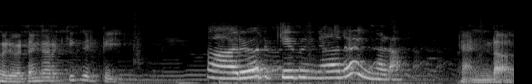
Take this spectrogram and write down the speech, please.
ഒരു വട്ടം കറക്കി കിട്ടി. ആരും ഇറക്കിയത് ഞാനാ നിങ്ങളാ? രണ്ടാൾ.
